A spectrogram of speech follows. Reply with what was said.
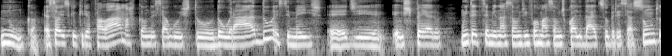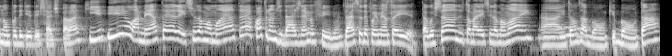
nunca. É só isso que eu queria falar, marcando esse agosto dourado, esse mês é, de, eu espero, muita disseminação de informação de qualidade sobre esse assunto, não poderia deixar de falar aqui. E a meta é leitinho da mamãe até 4 anos de idade, né, meu filho? Dá seu depoimento aí. Tá gostando de tomar leitinho da mamãe? Ah, então tá bom, que bom, tá?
